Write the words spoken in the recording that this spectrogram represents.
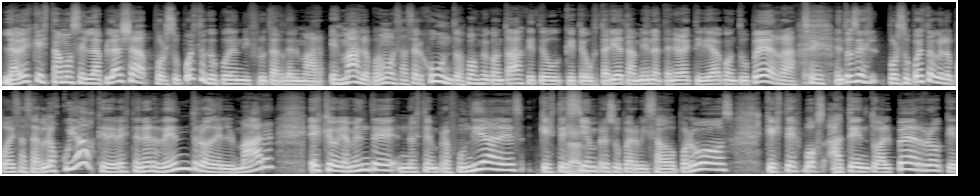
La vez que estamos en la playa, por supuesto que pueden disfrutar del mar. Es más, lo podemos hacer juntos. Vos me contabas que te, que te gustaría también tener actividad con tu perra. Sí. Entonces, por supuesto que lo podés hacer. Los cuidados que debes tener dentro del mar es que obviamente no esté en profundidades, que esté Claro. siempre supervisado por vos, que estés vos atento al perro, que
